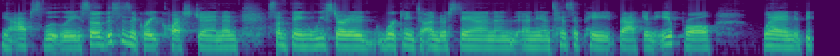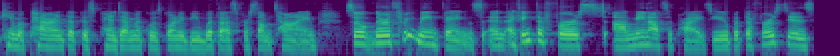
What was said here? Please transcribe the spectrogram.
Yeah, absolutely. So this is a great question and something we started working to understand and, and anticipate back in April when it became apparent that this pandemic was going to be with us for some time. So there are three main things, and I think the first uh, may not surprise you, but the first is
